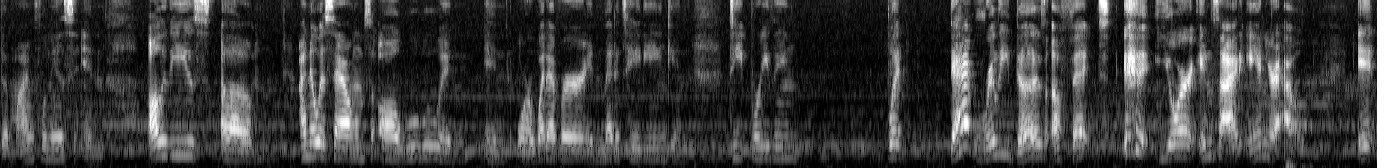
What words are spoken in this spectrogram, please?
the mindfulness and all of these um, I know it sounds all woo woo and, and or whatever and meditating and deep breathing, but that really does affect your inside and your out. It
